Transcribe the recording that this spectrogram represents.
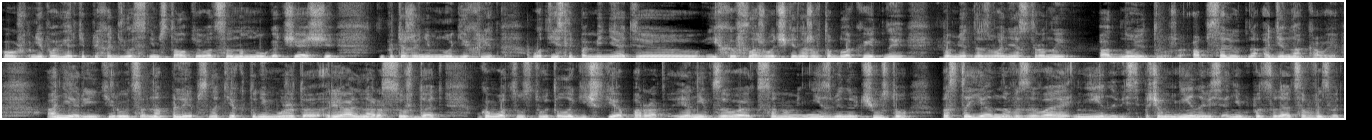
А уж мне, поверьте, приходилось с ним сталкиваться намного чаще на протяжении многих лет. Вот если поменять э, их флажочки на желтоблакитные и поменять название страны, одно и то же, абсолютно одинаковые. Они ориентируются на плебс, на тех, кто не может э, реально рассуждать, у кого отсутствует логический аппарат, и они взывают к самым низменным чувствам, постоянно вызывая ненависть. Причем ненависть они пытаются вызвать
